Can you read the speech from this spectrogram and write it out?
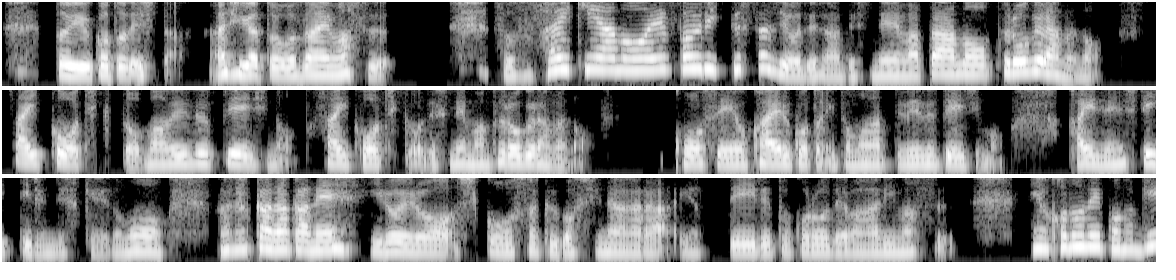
ということでした。ありがとうございます。そうそう最近あの、エンパブリックスタジオではですね、またあの、プログラムの再構築と、まあ、ウェブページの再構築をですね、まあ、プログラムの構成を変えることに伴ってウェブページも改善していっているんですけれども、まあ、なかなかね、いろいろ試行錯誤しながらやっているところではあります。いや、このね、このゲ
